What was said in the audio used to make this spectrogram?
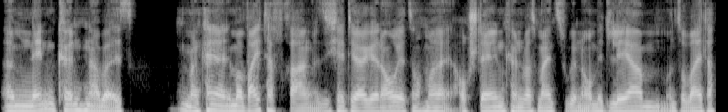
ähm, nennen können, aber es man kann ja immer weiter fragen. Also ich hätte ja genau jetzt nochmal auch stellen können, was meinst du genau mit Lärm und so weiter.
